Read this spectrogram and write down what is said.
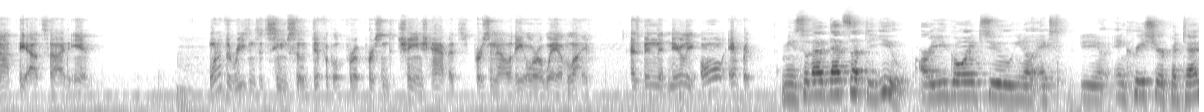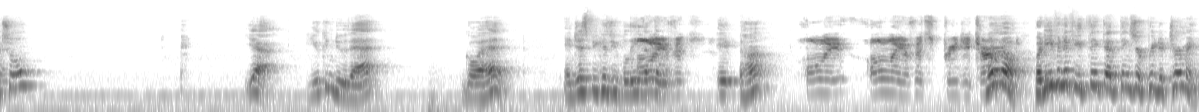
Not the outside in. One of the reasons it seems so difficult for a person to change habits, personality, or a way of life has been that nearly all effort. I mean, so that that's up to you. Are you going to, you know, ex, you know, increase your potential? Yeah, you can do that. Go ahead. And just because you believe Only that if it's it, huh? only only if it's predetermined. No, no. But even if you think that things are predetermined,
